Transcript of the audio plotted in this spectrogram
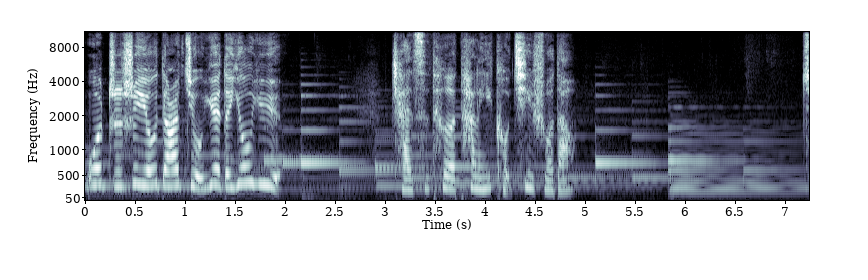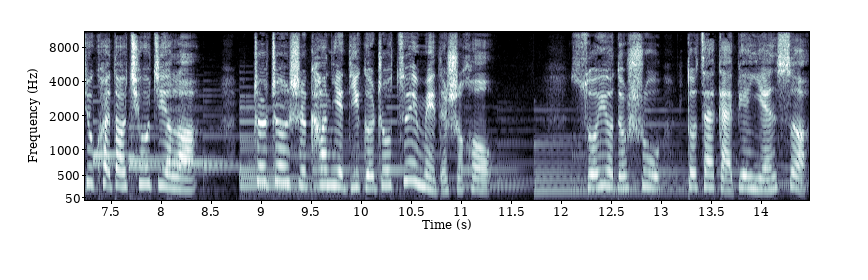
我只是有点九月的忧郁。柴斯特叹了一口气，说道：“就快到秋季了，这正是康涅狄格州最美的时候，所有的树都在改变颜色，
